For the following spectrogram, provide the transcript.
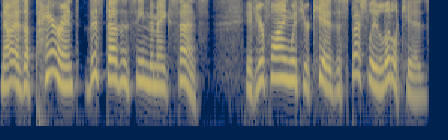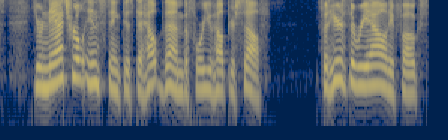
Now, as a parent, this doesn't seem to make sense. If you're flying with your kids, especially little kids, your natural instinct is to help them before you help yourself. But here's the reality, folks.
